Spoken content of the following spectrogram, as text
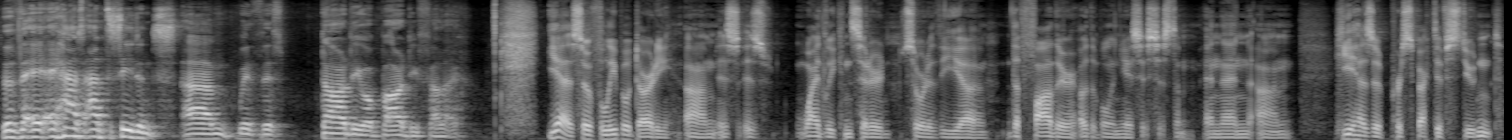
The, the, it has antecedents um, with this Dardi or Bardi fellow. Yeah, so Filippo Dardi um, is is widely considered sort of the uh, the father of the Bolognese system, and then um, he has a prospective student.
